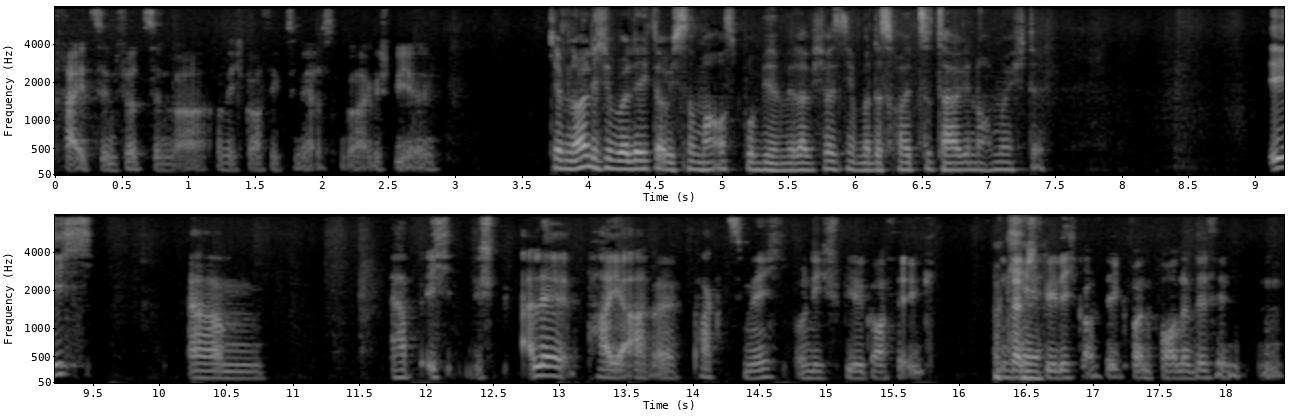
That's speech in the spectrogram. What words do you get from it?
13, 14 war, habe ich Gothic zum ersten Mal gespielt. Ich habe neulich überlegt, ob ich es nochmal ausprobieren will, aber ich weiß nicht, ob man das heutzutage noch möchte. Ich ähm, habe ich, ich, alle paar Jahre packt es mich und ich spiele Gothic. Und okay. dann spiele ich Gothic von vorne bis hinten.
